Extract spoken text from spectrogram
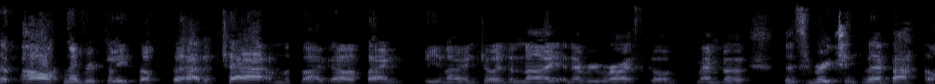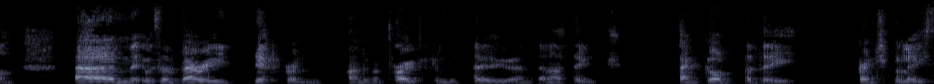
that passed and every police officer had a chat and was like, oh, thanks, you know, enjoy the night. And every rights squad member was reaching for their baton. Um, it was a very different kind of approach from the two. And, and I think, thank God for the French police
